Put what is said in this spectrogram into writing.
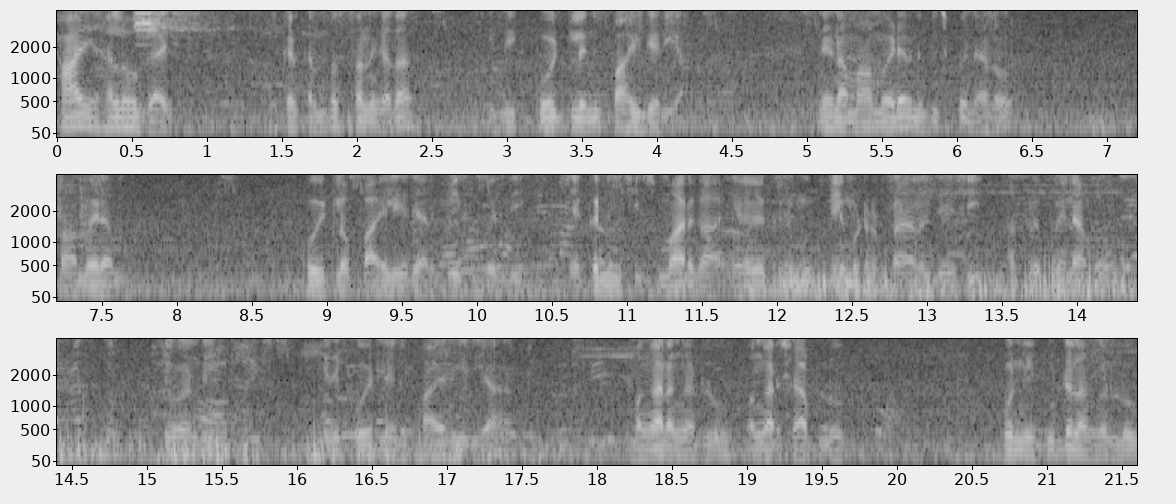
హాయ్ హలో గైస్ ఇక్కడ కనిపిస్తుంది కదా ఇది కోట్లేని పాయిల్ ఏరియా. నేను మా మేడంని పిలిచిపోయినాను మా మేడం కోయిట్లో పాయిల్ ఏరియా అని పిలిచిపోయింది ఎక్కడి నుంచి? సుమారుగా ఎనభై కిలోమీ కిలోమీటర్ ప్రయాణం చేసి అక్కడికి పోయినాము. చూడండి ఇది కోయిట్లేని పాయిల్ ఏరియా. బంగారు అంగడ్లు బంగారు షాపులు కొన్ని గుడ్డల అంగళ్ళు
